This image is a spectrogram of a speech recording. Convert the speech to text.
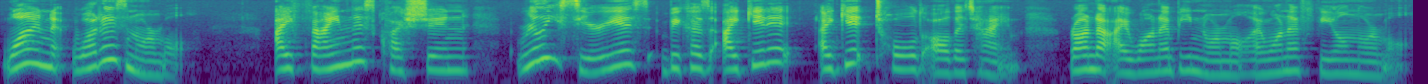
one, what is normal? I find this question really serious because I get it, I get told all the time, Rhonda, I want to be normal. I want to feel normal.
